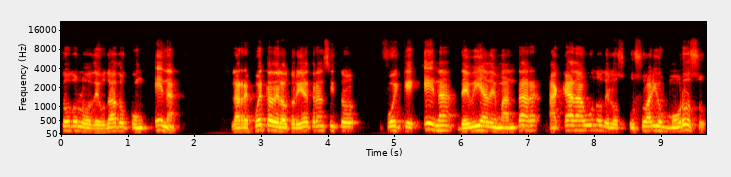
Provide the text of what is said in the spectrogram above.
todo lo deudado con ENA. La respuesta de la Autoridad de Tránsito fue que ENA debía demandar a cada uno de los usuarios morosos,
